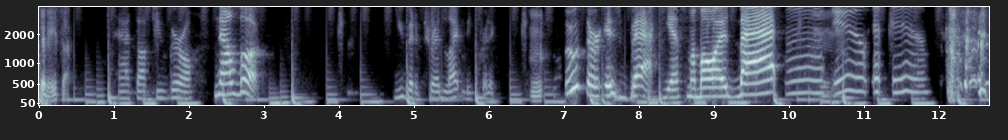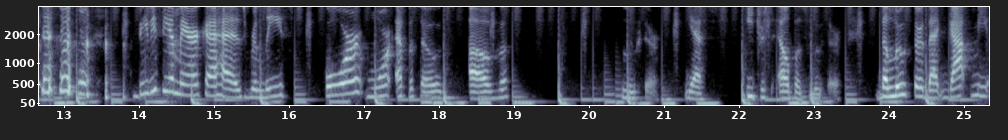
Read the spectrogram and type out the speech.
Teresa. Hats off to you, girl. Now look, you better tread lightly, critic. Mm. Luther is back. Yes, my boy is back. Mm, ew, ew, ew. BBC America has released four more episodes of Luther. Yes, Idris Elba's Luther. The Luther that got me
